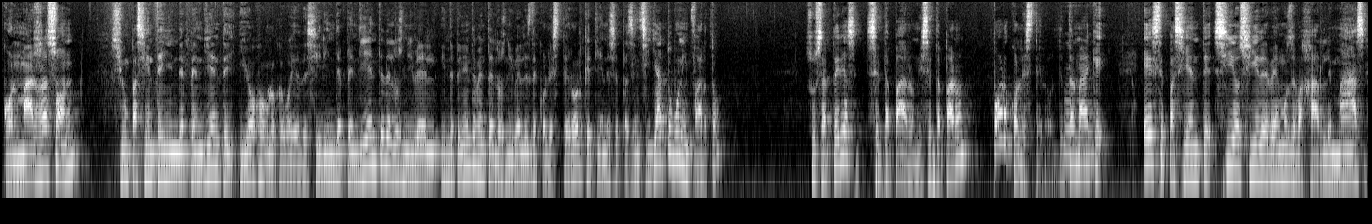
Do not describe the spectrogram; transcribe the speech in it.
con más razón, si un paciente independiente, y ojo lo que voy a decir, independiente de los niveles, independientemente de los niveles de colesterol que tiene ese paciente, si ya tuvo un infarto, sus arterias se taparon y se taparon por colesterol. De tal manera que ese paciente sí o sí debemos de bajarle más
